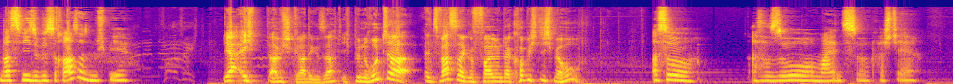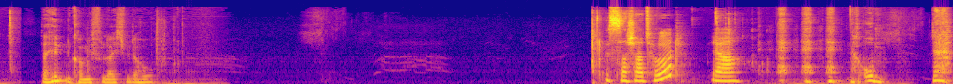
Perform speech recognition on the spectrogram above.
Was, wieso bist du raus aus dem Spiel? Ja, ich, habe ich gerade gesagt. Ich bin runter ins Wasser gefallen und da komme ich nicht mehr hoch. Ach so. Ach so, meinst du. Verstehe. Da hinten komme ich vielleicht wieder hoch. Ist Sascha tot? Ja. Nach oben. Ja.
